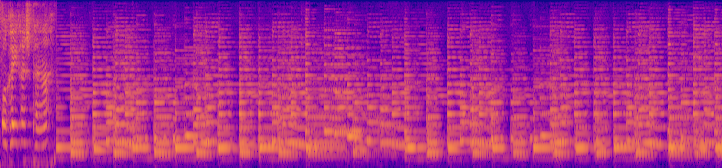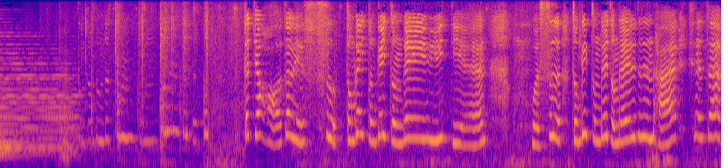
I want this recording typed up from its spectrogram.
我可以开始弹了。好，这里是总给总给总给雨点，我是总给总给总给电台。现在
